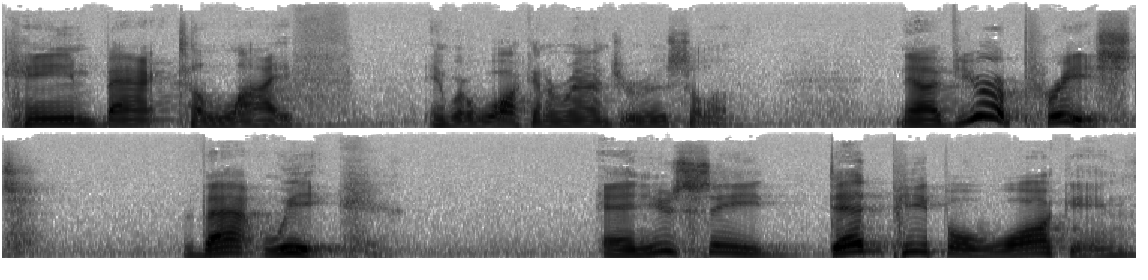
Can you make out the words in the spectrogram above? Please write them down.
came back to life and were walking around Jerusalem. Now, if you're a priest that week and you see dead people walking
